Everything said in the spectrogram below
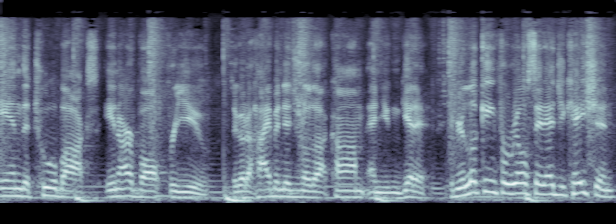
in the toolbox in our vault for you. So go to hibandigital.com and you can get it. If you're looking for real estate education,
